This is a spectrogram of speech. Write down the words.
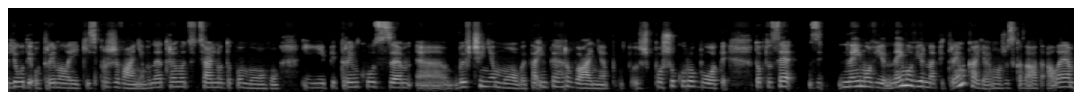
люди отримали якісь проживання, вони отримують соціальну допомогу і підтримку з е, вивчення мови та інтегрування, пошуку роботи. Тобто, це неймовірна, неймовірна підтримка, я можу сказати, але.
